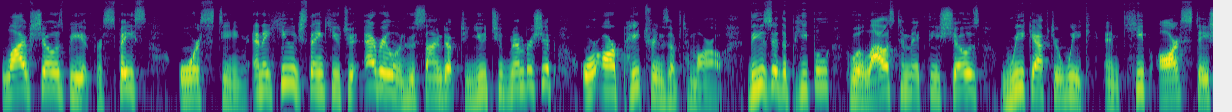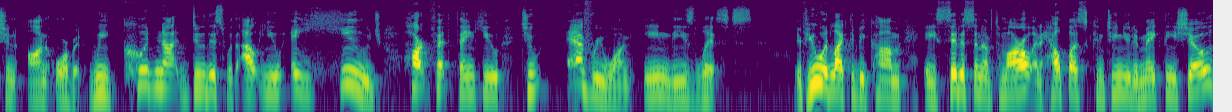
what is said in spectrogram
live shows, be it for space or STEAM. And a huge thank you to everyone who signed up to YouTube membership or our patrons of tomorrow. These are the people who allow us to make these shows week after week and keep our station on orbit. We could not do this without you. A huge heartfelt thank you to everyone in these lists. If you would like to become a citizen of tomorrow and help us continue to make these shows,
